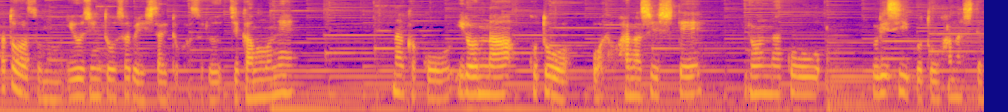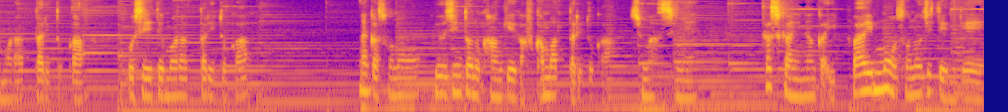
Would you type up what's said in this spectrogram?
あとはその友人とおしゃべりしたりとかする時間もね、なんかこういろんなことをお話しして、いろんなこう嬉しいことを話してもらったりとか、教えてもらったりとか、なんかその友人との関係が深まったりとかしますしね。確かになんかいっぱいもうその時点で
